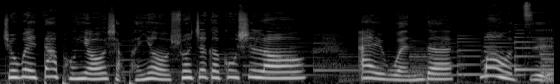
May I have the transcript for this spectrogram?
就为大朋友、小朋友说这个故事喽。艾文的帽子。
